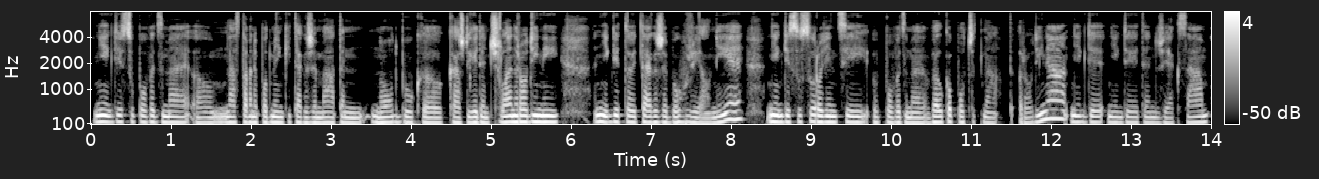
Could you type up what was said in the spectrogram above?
Niekde sú povedzme um, nastavené podmienky tak, že má ten notebook uh, každý jeden člen rodiny. Niekde to je tak, že bohužiaľ nie. Niekde sú súrodenci povedzme veľkopočetná rodina, niekde, niekde je ten žiak sám.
